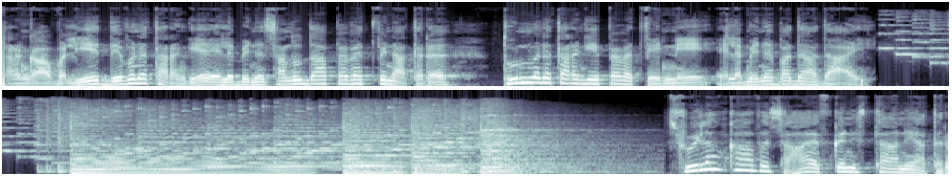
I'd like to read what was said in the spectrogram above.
තරංගාවලියේ දෙවන තරගේ එලබෙන සඳුදා පැවැත්වෙන අතර තුන්වන තරගේ පැවැත්වෙන්නේ එළබෙන බදාදායි. ශ්‍රී ලංකාව සහ ඇෆ්ගනිස්ථානය අතර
